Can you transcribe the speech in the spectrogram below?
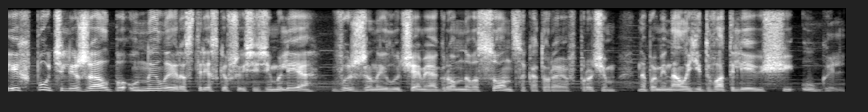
Их путь лежал по унылой растрескавшейся земле, выжженной лучами огромного солнца, которое, впрочем, напоминало едва тлеющий уголь.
